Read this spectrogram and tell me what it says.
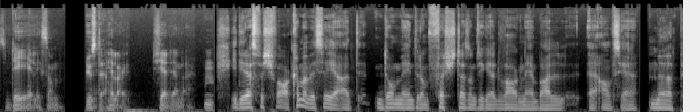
Så det är liksom Just det. hela kedjan där. I deras försvar kan man väl säga att de är inte de första som tycker att Wagner är ball eh, avser MÖP,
